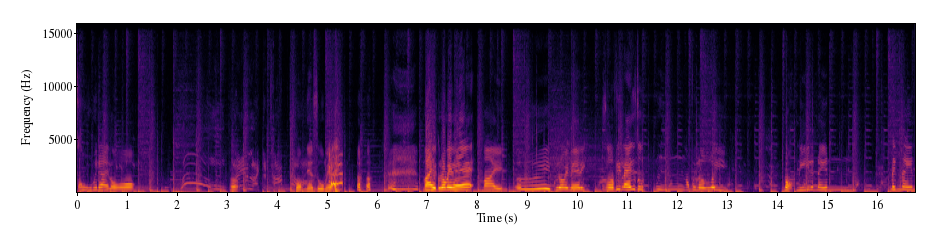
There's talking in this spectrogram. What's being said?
สู้ไม่ได้หรอก Ooh, Uh, playing like the top ผมเนี่ยสู้ไม่ได้ ไม่กูต้องไม่แพ้ไม่เอ้ยกูต้องไม่แพ้ดิเสิร์ฟที่แรงที่สุดเอาไปเลยดอกนี้เน้นเน้นเน้นเน้น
